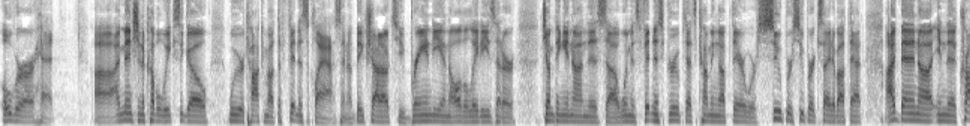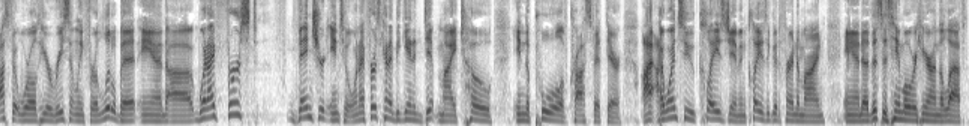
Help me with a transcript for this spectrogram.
over our head. Uh, I mentioned a couple weeks ago we were talking about the fitness class, and a big shout out to Brandy and all the ladies that are jumping in on this uh, women's fitness group that's coming up there. We're super, super excited about that. I've been uh, in the CrossFit world here recently for a little bit, and uh, when I first ventured into it, when I first kind of began to dip my toe in the pool of CrossFit there, I, I went to Clay's gym, and Clay's a good friend of mine, and uh, this is him over here on the left.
